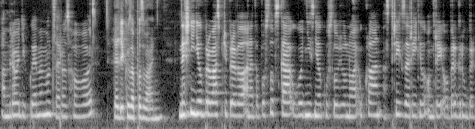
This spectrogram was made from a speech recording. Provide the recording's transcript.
Andro, děkujeme moc za rozhovor. Já děkuji za pozvání. Dnešní díl pro vás připravila Aneta Poslovská, úvodní znělku sloužil Noé Uklán a střih zařídil Ondřej Obergruber.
